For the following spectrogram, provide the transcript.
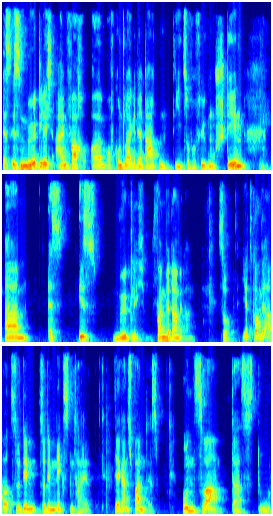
Es ist möglich, einfach ähm, auf Grundlage der Daten, die zur Verfügung stehen. Ähm, es ist möglich. Fangen wir damit an. So, jetzt kommen wir aber zu dem, zu dem nächsten Teil, der ganz spannend ist. Und zwar, dass du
